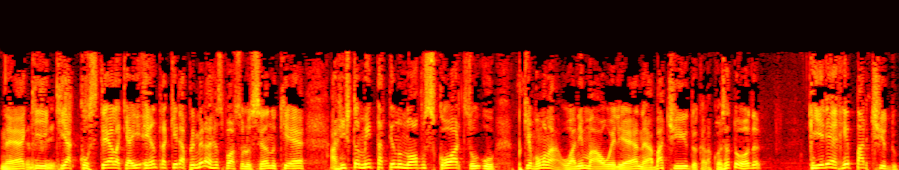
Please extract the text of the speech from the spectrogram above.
Né, que, que a costela, que aí entra aquele, a primeira resposta, Luciano, que é, a gente também está tendo novos cortes, o, o- porque vamos lá, o animal ele é né, abatido, aquela coisa toda, e ele é repartido.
